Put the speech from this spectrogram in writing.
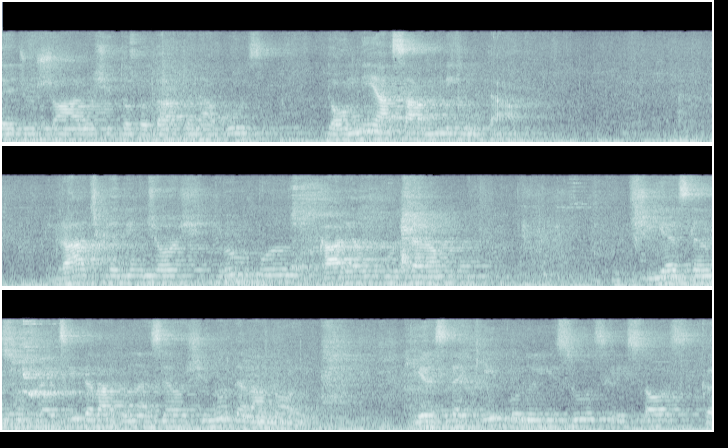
legi ușoare și totodată ne-a pus domnia sa în mintea. Dragi credincioși, trupul care îl purtăm și este însuflețit de la Dumnezeu și nu de la noi. Este chipul lui Isus Hristos că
